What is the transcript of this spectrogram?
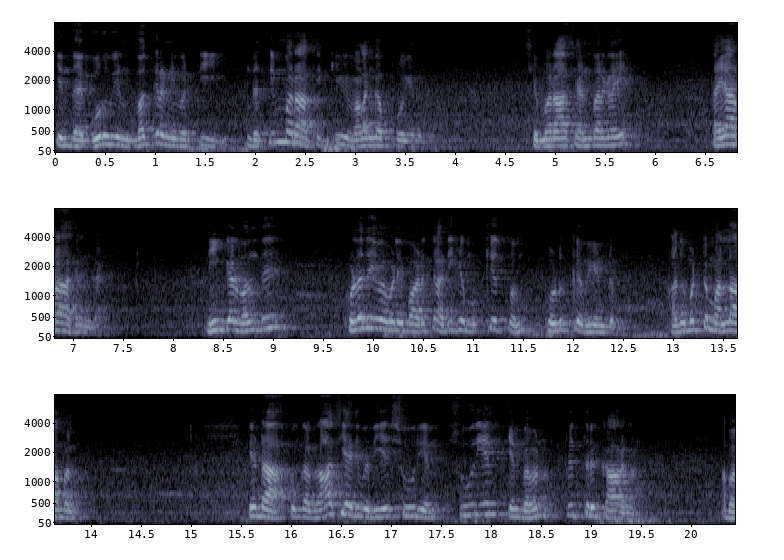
இந்த குருவின் வக்ர நிவர்த்தி இந்த சிம்ம ராசிக்கு வழங்கப் போகிறது. சிம்மராசி அன்பர்களே தயாராகுங்கள். நீங்கள் வந்து குலதெய்வ வழிபாடுக்கு அதிக முக்கியத்துவம் கொடுக்க வேண்டும். அது மட்டும் அல்லாமல் என்றா உங்கள் ராசி அதிபதியே சூரியன். சூரியன் என்பவன் பித்திருக்காரகன். அப்போ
